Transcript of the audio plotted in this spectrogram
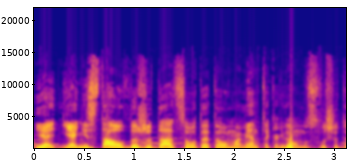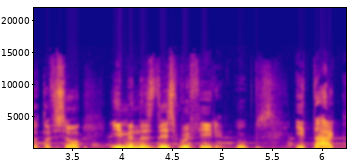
Я, я не стал дожидаться вот этого момента, когда он услышит это все именно здесь в эфире. Упс. Итак,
